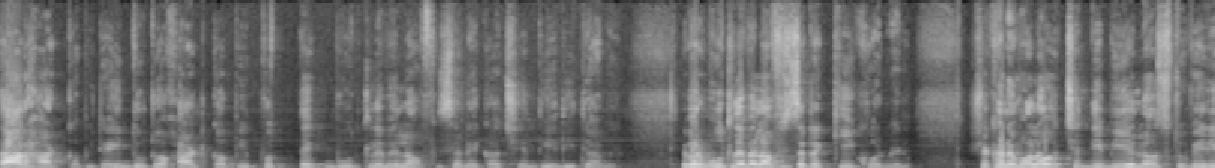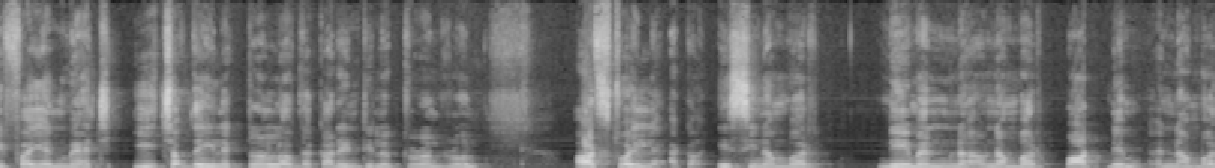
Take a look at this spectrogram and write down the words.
তার হার্ড কপিটা এই দুটো হার্ড কপি প্রত্যেক বুথ লেভেল অফিসারের কাছে দিয়ে দিতে হবে। এবার বুথ লেভেল অফিসাররা কী করবেন? সেখানে বলা হচ্ছে the BLOs to verify and match each of the electoral of the current electoral roll আর্টসওয়াইল AC number name and number part name and number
